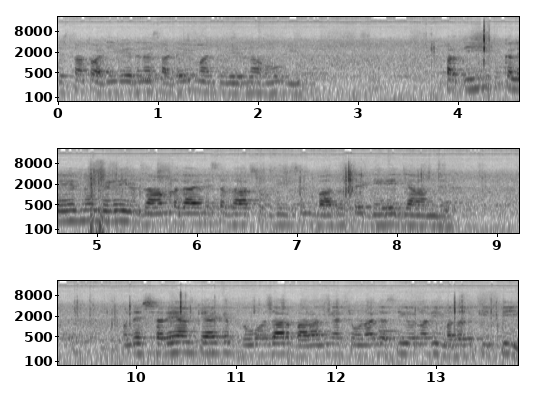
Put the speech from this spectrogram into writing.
ਜਿਸ ਤਰ੍ਹਾਂ ਤੁਹਾਡੀ ਵੇਦਨਾ ਸਾਡੇ ਵੀ ਮਨ 'ਚ ਵੇਦਨਾ ਹੋਊਗੀ। ਪ੍ਰਦੀਪ ਕਲੇਰ ਨੇ ਜਿਹੜੇ ਇਲਜ਼ਾਮ ਲਗਾਏ ਨੇ ਸਰਦਾਰ ਸੁਖਬੀਰ ਸਿੰਘ ਬਾਦਲ ਤੇ ਡੇਰੇ ਜਾਣ ਦੇ। ਉਹਨੇ ਸ਼ਰੇਆਮ ਕਿਹਾ ਕਿ 2012 ਦੀਆਂ ਚੋਣਾਂ 'ਚ ਅਸੀਂ ਉਹਨਾਂ ਦੀ ਮਦਦ ਕੀਤੀ।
